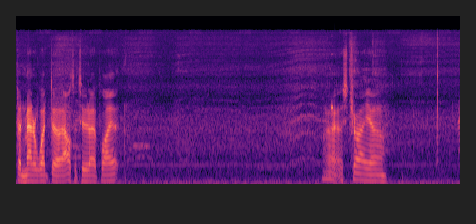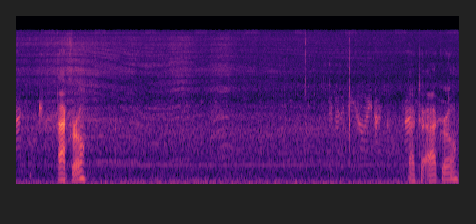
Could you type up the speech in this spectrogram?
Doesn't matter what uh, altitude I apply it. Alright, let's try uh, acro. Back to acro.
